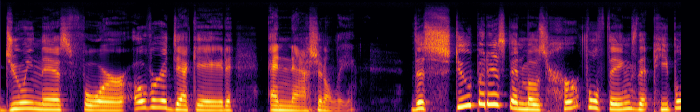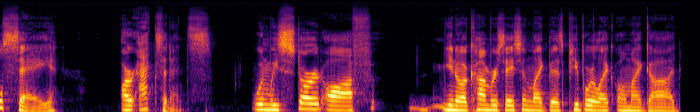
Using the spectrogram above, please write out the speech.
doing this for over a decade and nationally. The stupidest and most hurtful things that people say are accidents. When we start off, you know, a conversation like this, people are like, oh my God,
